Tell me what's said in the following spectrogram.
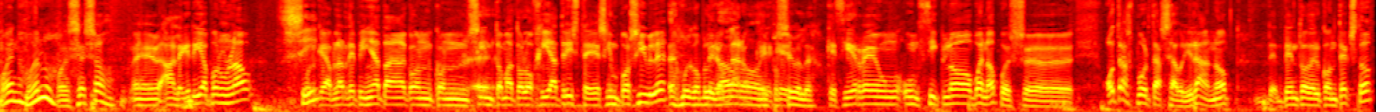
Bueno, Bueno. pues eso. eh, alegría por un lado. Sí. Porque hablar de piñata con, con sintomatología triste es imposible. Es muy complicado, pero claro, que, imposible. Que, que cierre un, un ciclo, bueno, pues eh, otras puertas se abrirán, ¿no? De- dentro del contexto,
